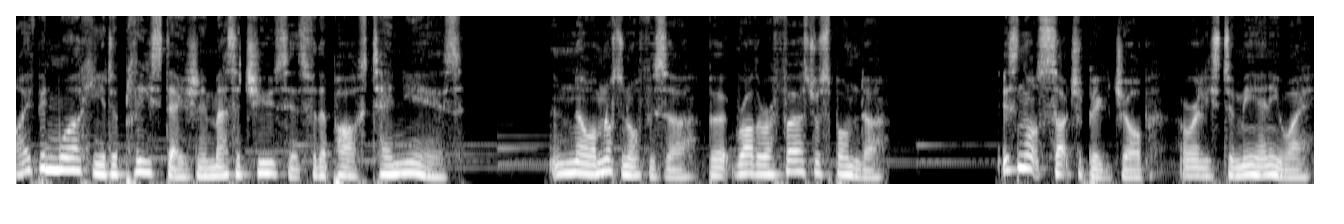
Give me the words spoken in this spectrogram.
I've been working at a police station in Massachusetts for the past 10 years. No, I'm not an officer, but rather a first responder. It's not such a big job, or at least to me anyway,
